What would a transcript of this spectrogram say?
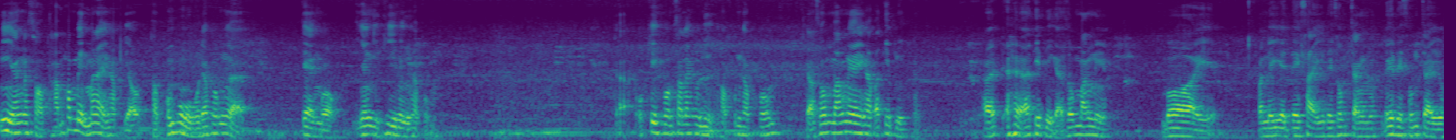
นี่ยังกระสอบถามคอมเมนต์มาเลยครับ เดี๋ยวตอบผมหูเดี๋ยวผมก็ แจ้งบอกยังอีกที่หนึ่งครับผมก็โอเคผมสำหรับคลิปนี้ขอบคุณครับผมกับส้มบังไงครับอาทิตย์นี้อาทิตย์นี้กับส้มบังนี่บอยวันนี้ได้ใส่ได้สมจังเนอะได้ได้สมใจอยู่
